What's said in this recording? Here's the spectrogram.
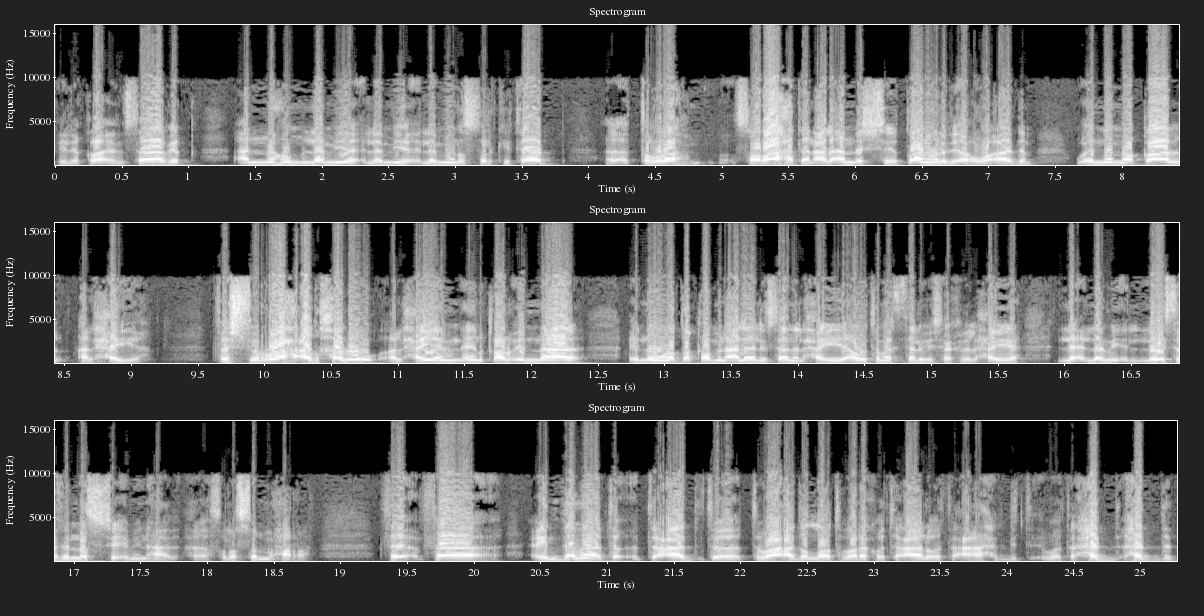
في لقاء سابق أنهم لم ي لم ي لم ينص الكتاب التوراة صراحة على أن الشيطان هو الذي أغوى آدم وإنما قال الحية. فالشراح أدخلوا الحية من أين؟ قالوا إنها إنه نطق من على لسان الحية أو تمثل بشكل الحية. لا لم ليس في النص شيء من هذا النص المحرف. فعندما تعاد توعد الله تبارك وتعالى وتعاهد وتهدد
